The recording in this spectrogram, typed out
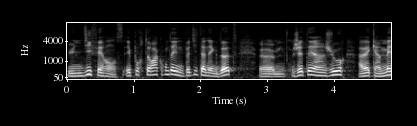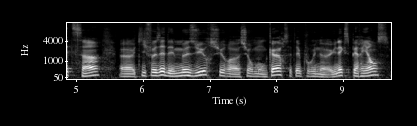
une différence. Et pour te raconter une petite anecdote, euh, j'étais un jour avec un médecin euh, qui faisait des mesures sur, euh, sur mon cœur. C'était pour une expérience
